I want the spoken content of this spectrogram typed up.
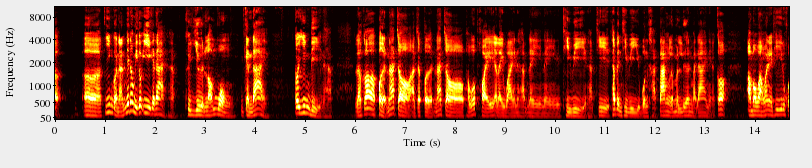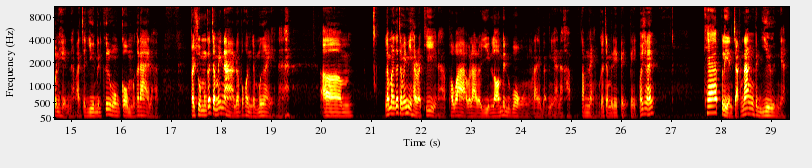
เอ่อยิ่งกว่านั้นไม่ต้องมีเก้าอี้ก็ได้นะครับ คือยืนล้อมวงกันได้ ก็ยิ่งดีนะครับ แล้วก็เปิดหน้าจออาจจะเปิดหน้าจอ powerpoint อะไรไว้นะครับ ในในทีวีนะครับที่ถ้าเป็นทีวีอยู่บนขาตั้งแล้วมันเลื่อนมาได้เนี่ยก็เอามาวางไว้ในที่ที่ทุกคนเห็นนะครับ อาจจะยืนเป็นขึ้นวงกลมก็ได้นะครับ ประชุมมันก็จะไม่นานด้วยเพราะคนจะเมื่อยนะ แล้วมันก็จะไม่มีฮาราคีนะครับ เพราะว่าเวลาเรายืนล้อมเป็นวงอะไรแบบนี้นะครับตำแหน่งก็จะไม่ได้เป๊ะๆเพราะฉะนั้นแค่เปลี่ยนจากนั่งเป็นยืนเนี่ย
